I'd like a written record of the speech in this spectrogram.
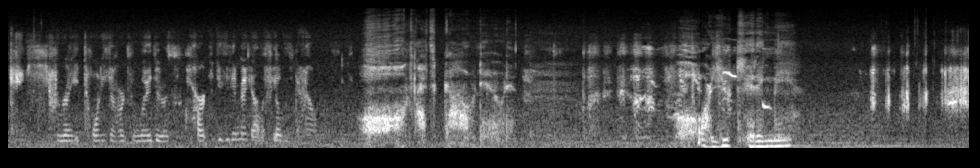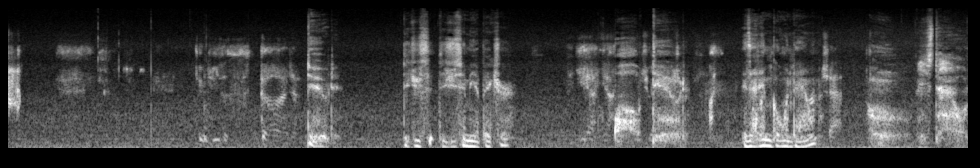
came straight 20 yards away. Dude, his heart, he didn't make it out of the field. He's down. Oh, let's go, dude. Oh, are you kidding me? Dude, he's a stud. Dude, did you s- did you send me a picture? Yeah, yeah. Oh, What you want? dude. Is that him going down? Oh, he's down.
